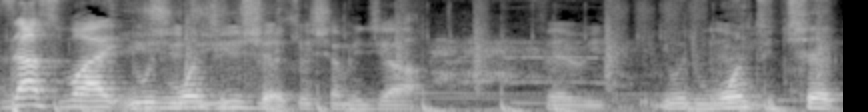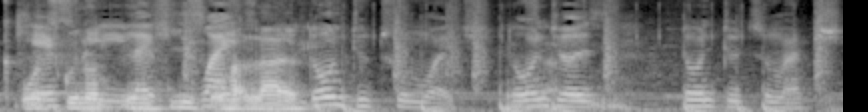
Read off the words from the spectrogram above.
that. That's why you, would should want to use your check. social media very. you would want to check what's going on carefully, in like his or her life. Don't do too much. Don't Exactly. just don't do too much.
